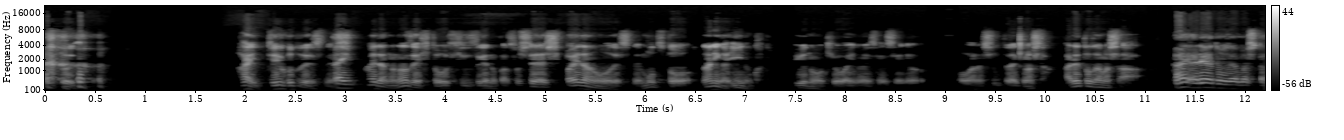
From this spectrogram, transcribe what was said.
そうです。はい。ということでですね、はい失敗談がなぜ人を引き続けるのか、そして失敗談をですね、持つと何がいいのかというのを今日は井上先生にお話しいただきました。ありがとうございました。はい、ありがとうございました。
